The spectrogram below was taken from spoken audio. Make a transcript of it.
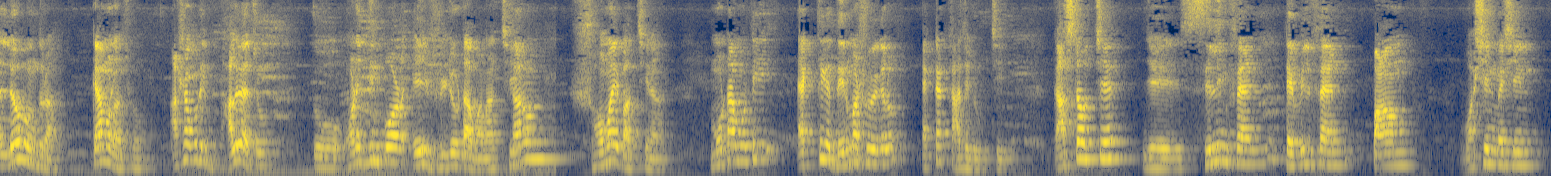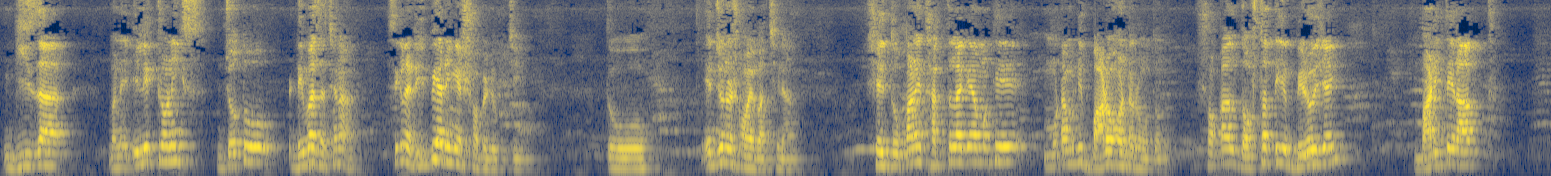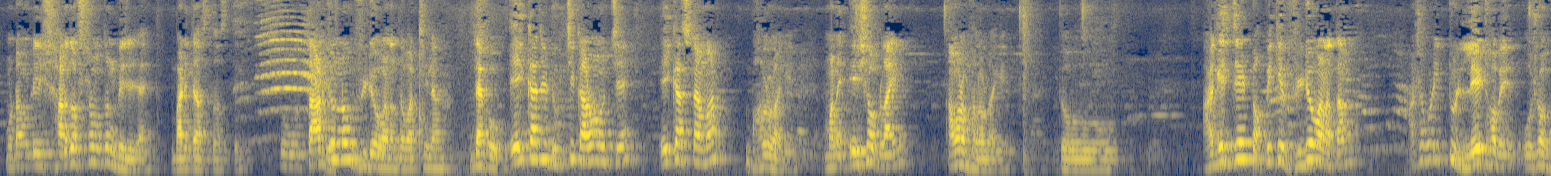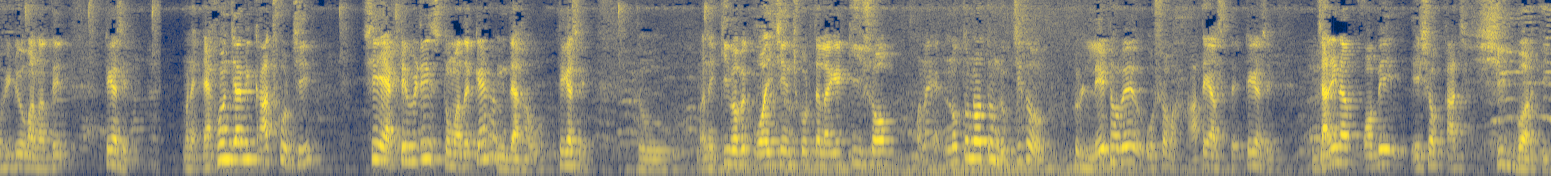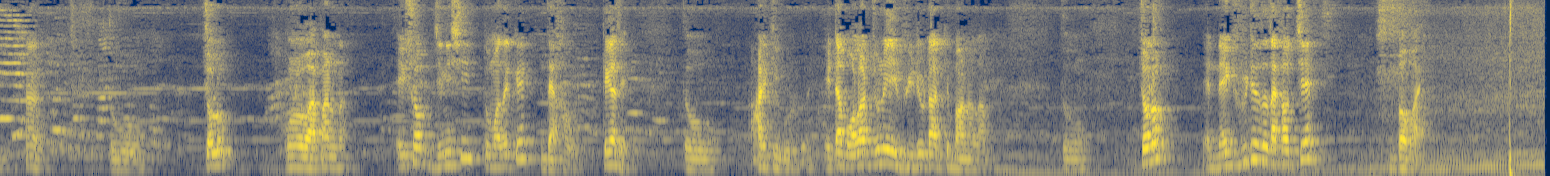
Hello বন্ধুরা, কেমন আছো? আশা করি ভালো আছো। তো অনেকদিন পর এই ভিডিওটা বানাচ্ছি। কারণ সময় পাচ্ছি না। মোটামুটি এক থেকে দেড় মাস হয়ে গেল একটা কাজে ঢুকছি। কাজটা হচ্ছে যে ceiling fan, table fan, pump, washing machine, geyser মানে ইলেকট্রনিক্স যত ডিভাইস আছে না, সেগুলো রিপেয়ারিংয়ের শপে ঢুকছি। তো এর জন্য সময় পাচ্ছি না। সেই দোকানে থাকতে লাগে আমাকে মোটামুটি বারো ঘণ্টার মতন। সকাল দশটার দিকে বেরোয় যাই বাড়িতে রাত মোটামুটি সাড়ে দশটার মতন বেজে যায় বাড়িতে আস্তে আস্তে। তো তার জন্য ভিডিও বানাতে পারছি না। দেখো, এই কাজে ঢুকছি কারণ হচ্ছে এই কাজটা আমার ভালো লাগে। মানে এইসব লাইন আমার ভালো লাগে। তো আগের যে টপিকে ভিডিও বানাতাম, আশা করি একটু লেট হবে ওসব ভিডিও বানাতে। ঠিক আছে? মানে এখন যে আমি কাজ করছি, সেই অ্যাক্টিভিটিস তোমাদেরকে আমি দেখাবো। ঠিক আছে? তো মানে কীভাবে কয়েল চেঞ্জ করতে লাগে, কি সব মানে নতুন নতুন ঢুকছি তো, একটু লেট হবে, ওসব হাতে আসতে, ঠিক আছে? জানি না কবে এইসব কাজ শিখব আর কি হ্যাঁ? তো চলো, কোনো ব্যাপার না, এইসব জিনিসই তোমাদেরকে দেখাবো, ঠিক আছে? তো আর কি বলব, এটা বলার জন্য এই ভিডিওটা আর কি বানালাম। তো চলো নেক্সট ভিডিওতে দেখা হচ্ছে বাবাই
